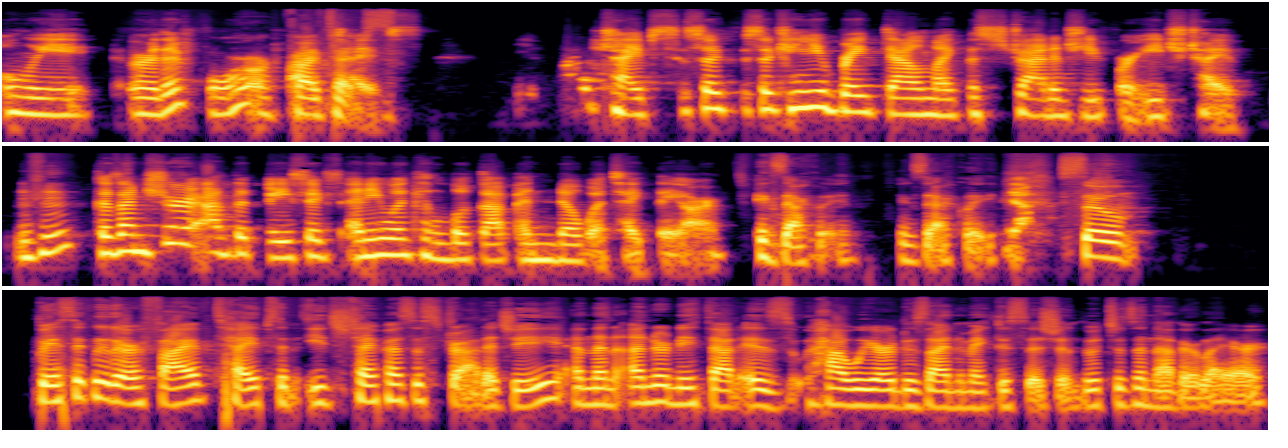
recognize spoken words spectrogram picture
only, are there four or five, five types? types? Five types. So, so can you break down like the strategy for each type? Because mm-hmm. I'm sure at the basics, anyone can look up and know what type they are. Exactly. Exactly. Yeah. So basically there are five types and each type has a strategy and then underneath that is how we are designed to make decisions which is another layer.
